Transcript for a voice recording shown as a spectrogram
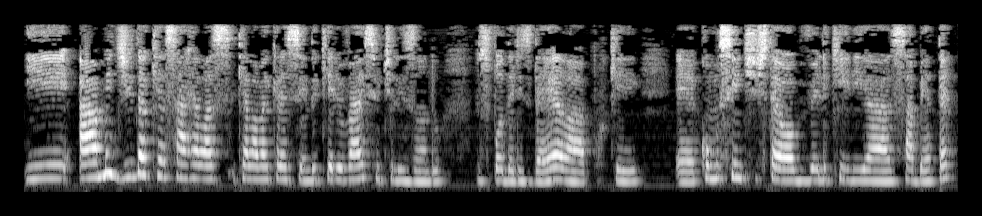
E à medida que essa relação, que ela vai crescendo e que ele vai se utilizando dos poderes dela, porque é, como cientista é óbvio, ele queria saber até,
